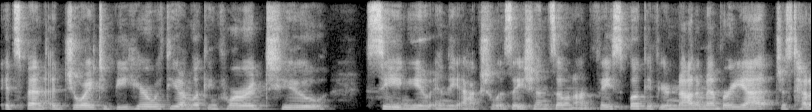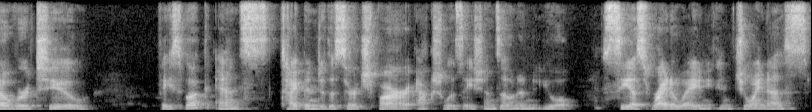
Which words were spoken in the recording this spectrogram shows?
It's been a joy to be here with you. I'm looking forward to seeing you in the actualization zone on Facebook. If you're not a member yet, just head over to Facebook and type into the search bar actualization zone and you will see us right away and you can join us.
